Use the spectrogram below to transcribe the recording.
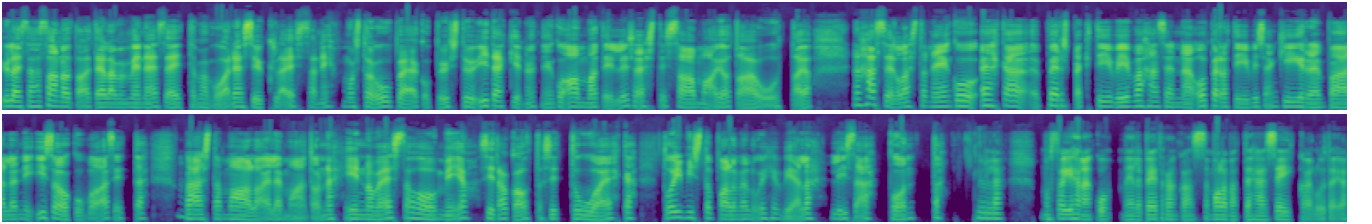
yleensä sanotaan, että elämä menee seitsemän vuoden sykleissä, niin musta on upea, kun pystyy itsekin nyt niin kuin ammatillisesti saamaan jotain uutta ja nähdä sellaista niin kuin ehkä perspektiiviä vähän sen operatiivisen kiireen päälle, niin iso kuvaa sitten mm. päästä maalailemaan tuonne Innoveissa Homeen ja sitä kautta sitten tuo ehkä toimistopalveluihin vielä lisää pontta. Kyllä. Musta on ihanaa, kun meillä Petran kanssa molemmat tehdään seikkailuita ja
